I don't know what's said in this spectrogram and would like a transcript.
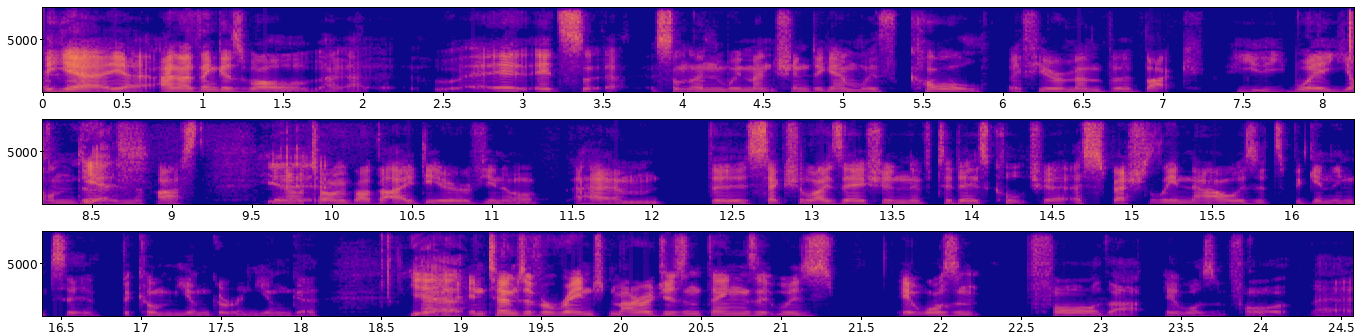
Yeah, yeah, and I think as well, uh, uh, it, it's uh, something we mentioned again with Cole. If you remember back way yonder in the past, Yeah. you know, yeah. talking about that idea of you know um, the sexualization of today's culture, especially now as it's beginning to become younger and younger. yeah. Uh, in terms of arranged marriages and things, it was it wasn't for that. It wasn't for uh,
